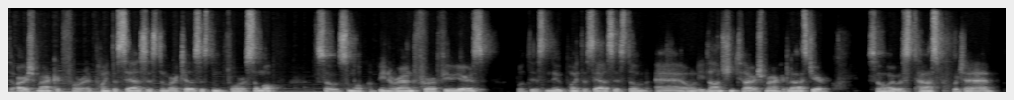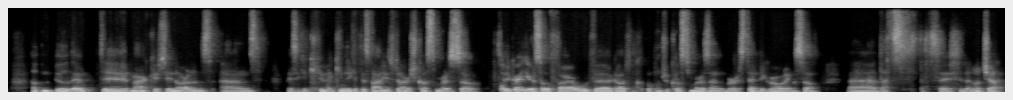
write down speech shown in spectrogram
the Irish market for a point of sale system or till system for SumUp. So SumUp have been around for a few years but this new point of sale system uh, only launched into the Irish market last year. So I was tasked with uh, helping build out the market in Ireland and basically communicate this value to the Irish customers. So it's been a great year so far. We've uh, got a couple hundred customers and we're steadily growing. So uh, that's that's it in a nutshell.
